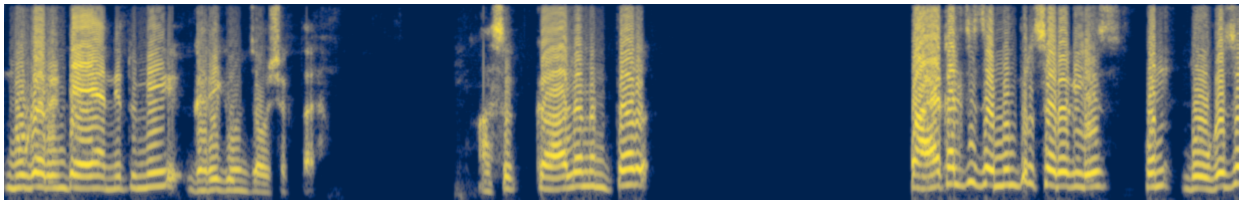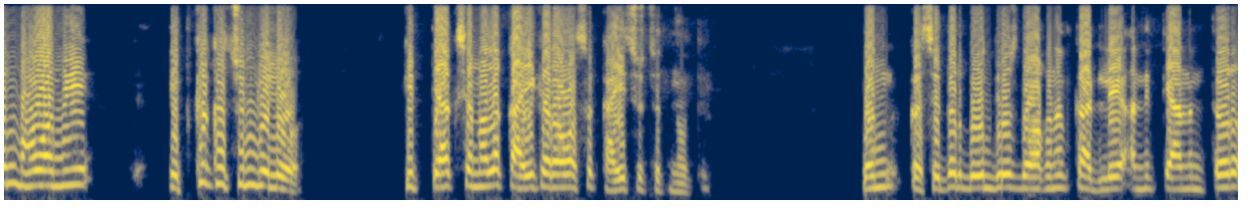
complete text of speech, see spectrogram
नो गॅरंटी आहे आणि तुम्ही घरी घेऊन जाऊ शकता. असं कळाल्यानंतर पायाखालची जमीन तर सरकलीच पण दोघ जण भाऊ आम्ही इतकं खचून गेलो की त्या क्षणाला काही करावं असं काही सुचत नव्हतं. पण कसे तर दोन दिवस दवाखान्यात काढले आणि त्यानंतर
